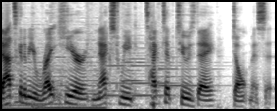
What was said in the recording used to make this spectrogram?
That's going to be right here next week, Tech Tip Tuesday. Don't miss it.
